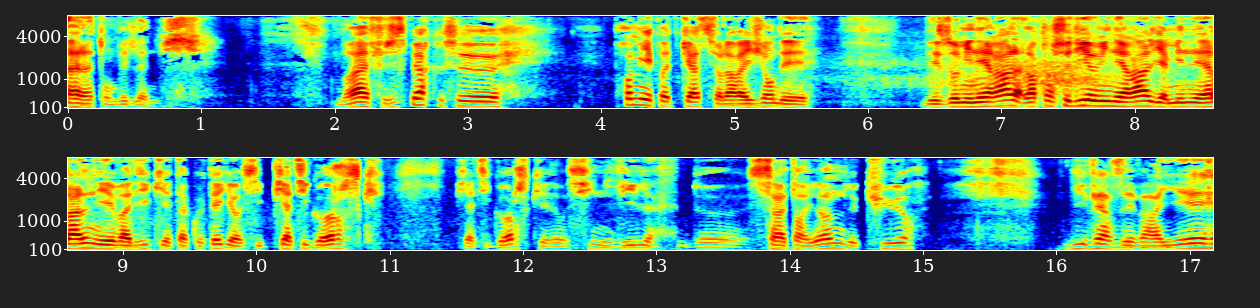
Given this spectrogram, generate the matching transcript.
à la tombée de la nuit. Bref, j'espère que ce premier podcast sur la région des, eaux minérales. Alors quand je te dis eaux minérales, il y a Mineral Nievadi qui est à côté, il y a aussi Piatigorsk. Piatigorsk est aussi une ville de sanatorium, de cure, diverses et variées.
